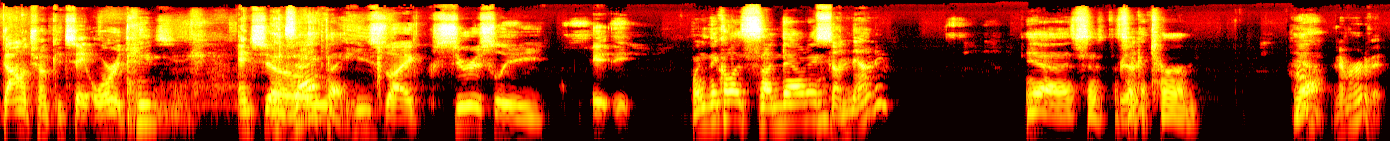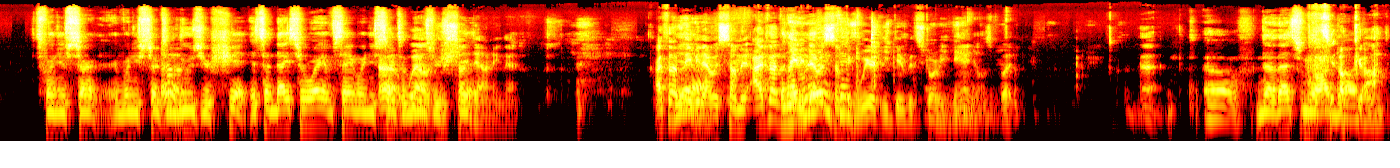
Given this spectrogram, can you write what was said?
Donald Trump could say origins. he, and so Exactly. he's like seriously it, it, what do they call it? Sundowning. sundowning. yeah, it's a, it's Really? like a term. Yeah, I never heard of it. it's when you start when you start to Oh. lose your shit. It's a nicer way of saying when you start Oh, to well, lose your shit. sundowning then. I thought maybe that was something. I thought But I maybe that was something weird he did with Stormy Daniels, but Oh no, that's raw oh dogging. god,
